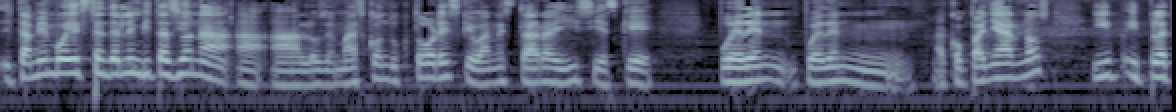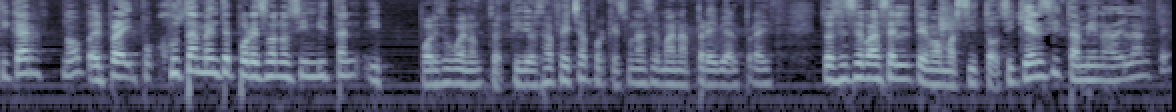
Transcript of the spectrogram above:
Y también voy a extender la invitación a, a- a los demás conductores que van a estar ahí, si es que pueden pueden acompañarnos y, y platicar, ¿no? El justamente por eso nos invitan y por eso, bueno, te pidió esa fecha porque es una semana previa al Pride. Entonces ese va a ser el tema, Marcito. Si quieres ir también adelante.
